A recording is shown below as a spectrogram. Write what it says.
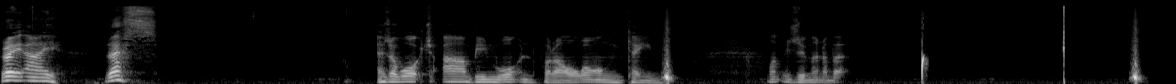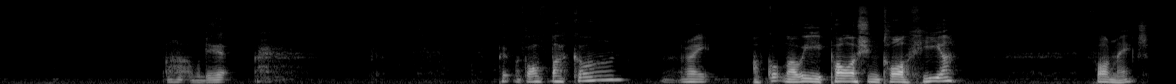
Right, aye. This is a watch I've been wanting for a long time. Let me zoom in a bit. That'll do it. Put my glove back on. Right, I've got my wee polishing cloth here. Formex.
